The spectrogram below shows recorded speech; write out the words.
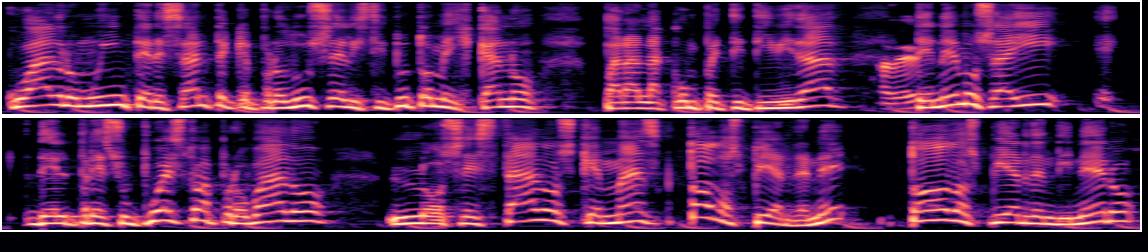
cuadro muy interesante que produce el Instituto Mexicano para la Competitividad. Tenemos ahí eh, del presupuesto aprobado los estados que más, todos pierden, ¿eh? Todos pierden dinero.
